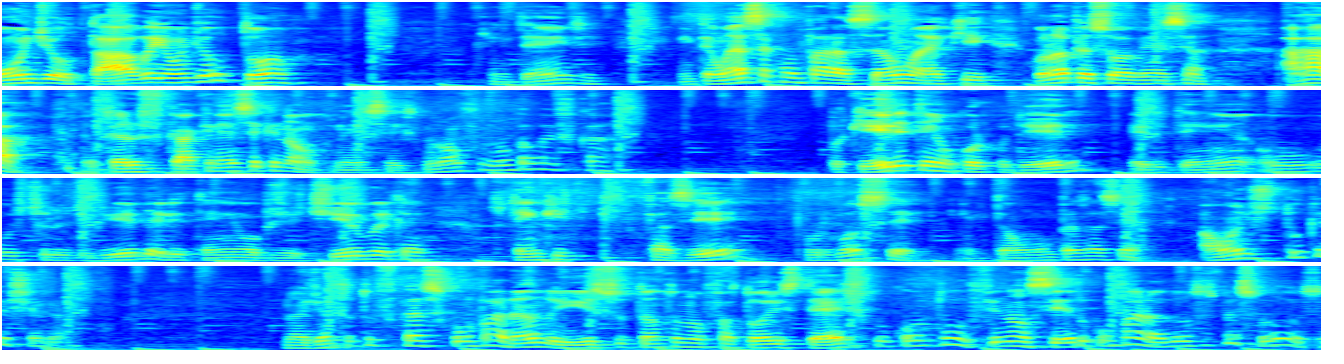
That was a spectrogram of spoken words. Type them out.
Onde eu tava e onde eu tô. Entende? Então essa comparação é que quando a pessoa vem assim, ah, eu quero ficar que nem esse aqui não, que nem esse aqui não, nunca vai ficar. Porque ele tem o corpo dele, ele tem o estilo de vida, ele tem o objetivo, ele tem, tu tem que fazer por você. Então vamos pensar assim, aonde tu quer chegar? Não adianta tu ficar se comparando, isso tanto no fator estético quanto financeiro comparado a outras pessoas.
